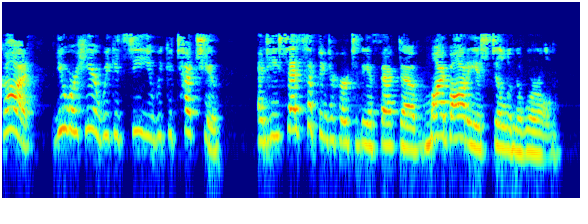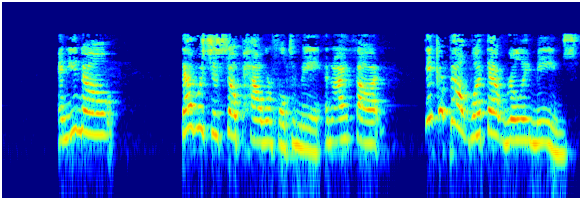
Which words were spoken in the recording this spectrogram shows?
God, you were here, we could see you, we could touch you. And he said something to her to the effect of, my body is still in the world. And you know, that was just so powerful to me. And I thought, think about what that really means.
